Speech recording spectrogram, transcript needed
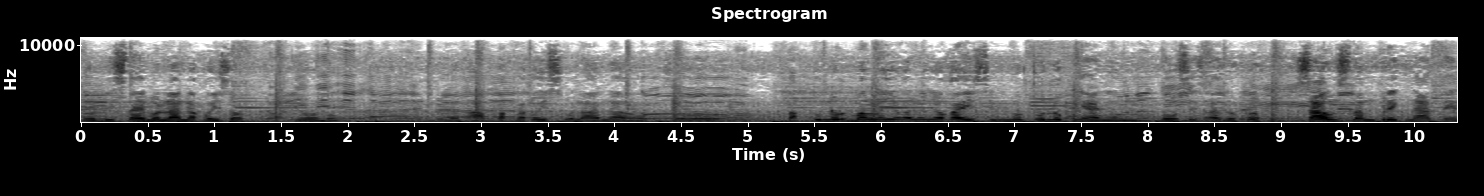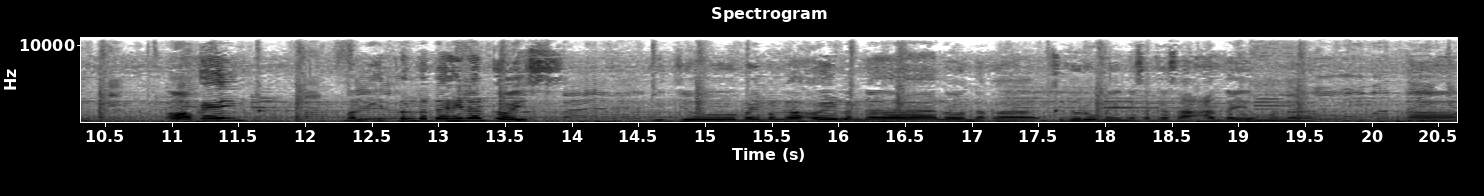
So this time wala na ko iso. Yun, no. Nag-apak na ko is wala na, oh. So back to normal na yung ano nyo guys, yung tunog niyan, yung boses, ano, sounds ng brake natin. Okay? Maliit lang na dahilan is medyo may mga oil lang na ano, naka, siguro may nasagasaan tayong mga ah,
